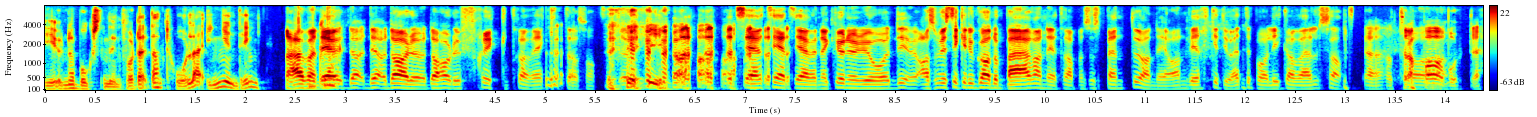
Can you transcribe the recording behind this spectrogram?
i underbuksen din, for den, den tåler ingenting. Nei, men det, da, da, da, har du- da har du frykt fra vekter og sånt. CRT-TV-ene kunne du jo de, altså Hvis ikke du gadd å bære han ned trappen, så spente du han ned, og han virket jo etterpå likevel. sant? Ja, trappa var borte.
